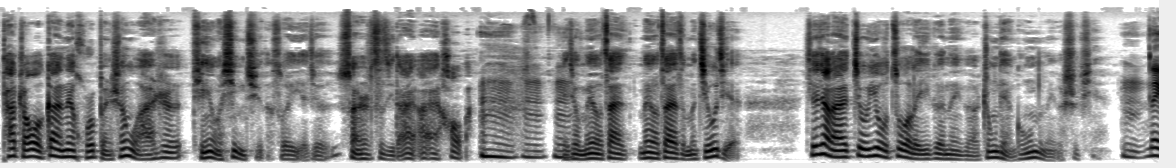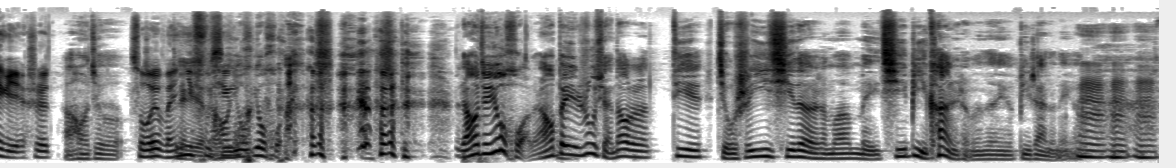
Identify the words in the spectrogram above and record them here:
他找我干那活本身我还是挺有兴趣的，所以也就算是自己的爱爱好吧。嗯嗯，也就没有再没有再怎么纠结。接下来就又做了一个那个钟点工的那个视频。嗯，那个也是。然后就所谓文艺复兴又又火了。对，然后就又火了，然后被入选到了第九十一期的什么每期必看什么的那个 B 站的那个。嗯嗯嗯。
